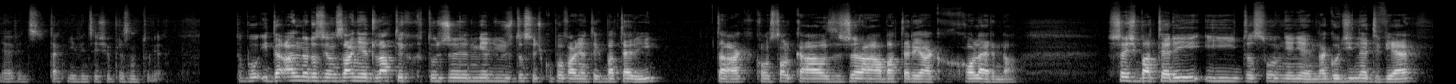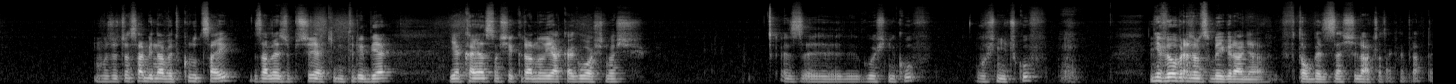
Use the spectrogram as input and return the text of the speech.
nie? więc tak mniej więcej się prezentuje. To było idealne rozwiązanie dla tych, którzy mieli już dosyć kupowania tych baterii. Tak, konsolka zżerała baterię jak cholerna. 6 baterii i dosłownie, nie wiem, na godzinę, dwie, może czasami nawet krócej, zależy przy jakim trybie, jaka jasność ekranu, jaka głośność z głośników, głośniczków. Nie wyobrażam sobie grania w to bez zasilacza tak naprawdę.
